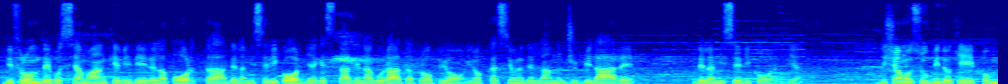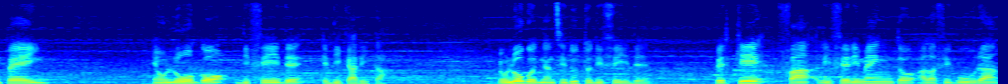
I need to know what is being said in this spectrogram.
Di fronte possiamo anche vedere la Porta della Misericordia che è stata inaugurata proprio in occasione dell'anno giubilare della Misericordia. Diciamo subito che Pompei è un luogo di fede e di carità. È un luogo innanzitutto di fede perché fa riferimento alla figura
